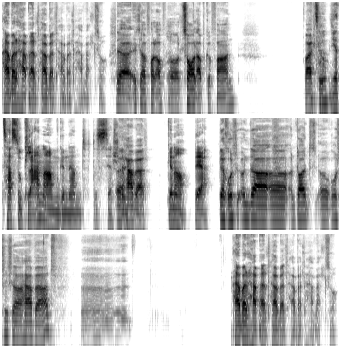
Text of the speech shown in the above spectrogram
Herbert, Herbert, Herbert, Herbert, Herbert, so. Der ist ja voll auf äh, Saul abgefahren. Weißt du? Jetzt hast du Klarnamen genannt. Das ist ja schlimm. Äh, Herbert. genau, der. Der Russ unser äh, deutsch-russischer Herbert. Äh, Herbert, Herbert, Herbert, Herbert, Herbert, so.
